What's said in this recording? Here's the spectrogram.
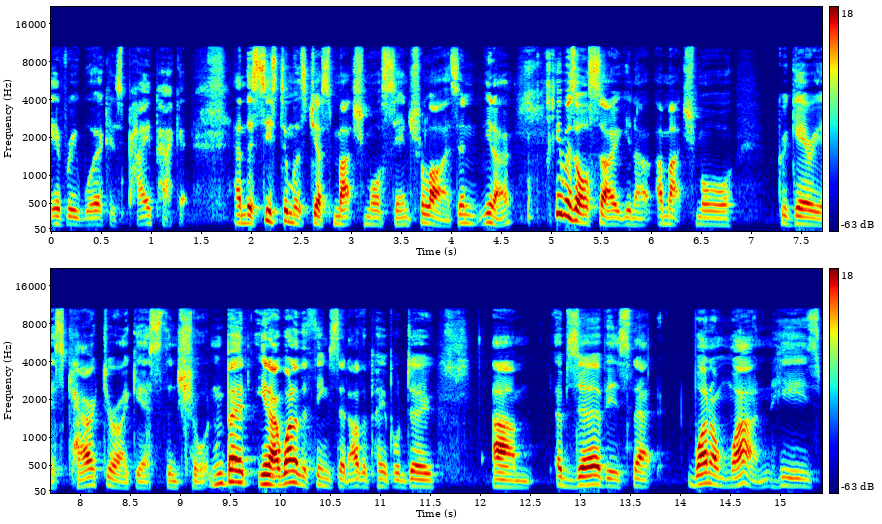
every worker's pay packet. And the system was just much more centralized. And, you know, he was also, you know, a much more gregarious character, I guess, than Shorten. But, you know, one of the things that other people do um, observe is that one on one, he's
